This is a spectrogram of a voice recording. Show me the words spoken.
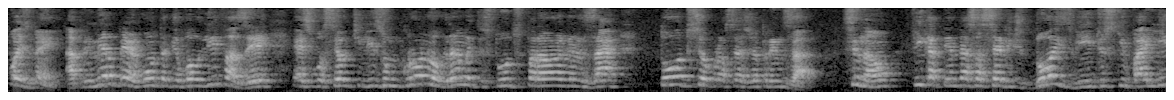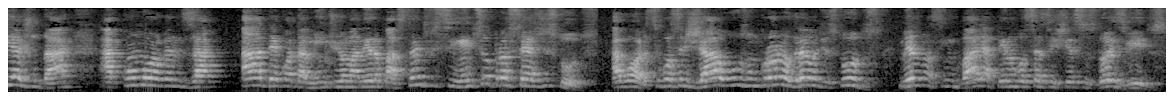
Pois bem, a primeira pergunta que eu vou lhe fazer é se você utiliza um cronograma de estudos para organizar todo o seu processo de aprendizado. Se não, fique atento a essa série de dois vídeos que vai lhe ajudar a como organizar adequadamente de uma maneira bastante eficiente seu processo de estudos. Agora, se você já usa um cronograma de estudos, mesmo assim vale a pena você assistir esses dois vídeos,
